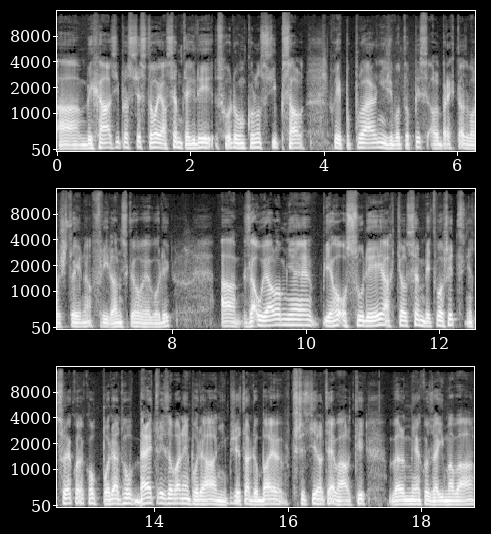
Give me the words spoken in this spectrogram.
a vychází prostě z toho, já jsem tehdy s chodou okolností psal takový populární životopis Albrechta z Valštejna, frýdlanského vévody, a zaujalo mě jeho osudy a chtěl jsem vytvořit něco jako takovou podat ho beletrizované podání, protože ta doba je v 30 leté války velmi jako zajímavá.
